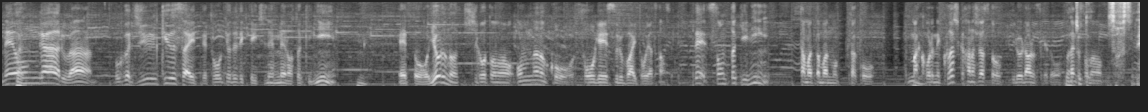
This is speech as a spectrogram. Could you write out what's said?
ネオンガールは、僕が19歳で東京出てきて1年目の時に、えっと、夜の仕事の女の子を送迎するバイトをやってたんですよ。で、その時に、たまたま乗った子、まあうんこれね、詳しく話し出すといろいろあるんですけど、まあなんかその、、そうですね。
